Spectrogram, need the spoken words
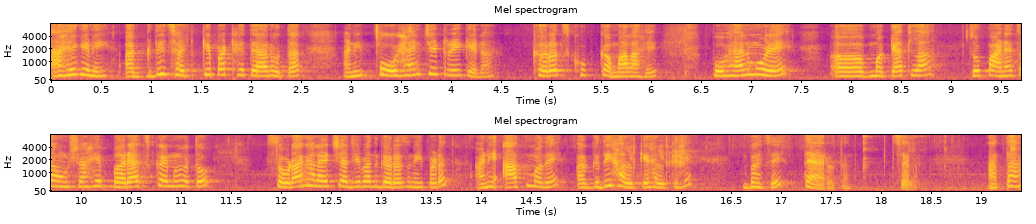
आहे की नाही अगदी झटकीपट हे तयार होतात. आणि पोह्यांची ट्रेक आहे ना खरंच खूप कमाल आहे. पोह्यांमुळे मक्यातला जो पाण्याचा अंश आहे बऱ्याच कमी होतो. सोडा घालायची अजिबात गरज नाही पडत. आणि आतमध्ये अगदी हलके हलके हे भजे तयार होतात. चला आता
